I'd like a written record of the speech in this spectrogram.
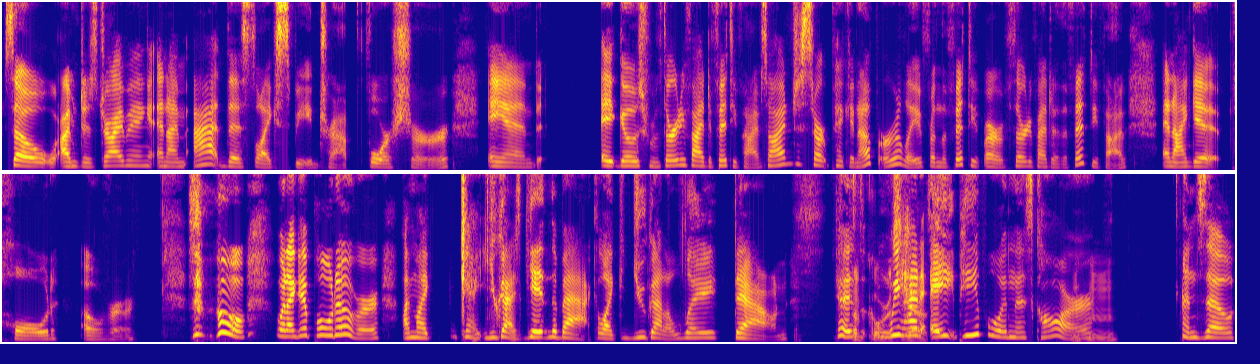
So I'm just driving and I'm at this like speed trap for sure. And it goes from 35 to 55. So I just start picking up early from the 50 or 35 to the 55 and I get pulled over. So when I get pulled over, I'm like, okay, you guys get in the back. Like, you got to lay down. Because we had eight people in this car. Mhm. And so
